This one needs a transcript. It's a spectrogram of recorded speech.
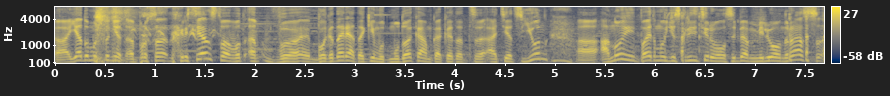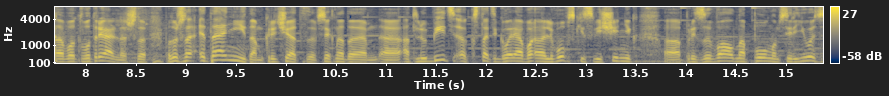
А, я думаю, что нет. А Просто христианство, вот а, в- благодаря таким вот мудакам, как этот э, отец Йон, а, оно и поэтому дискредитировало себя миллион раз. А Вот, вот реально, что. Потому что это они там кричат, всех надо э, отлюбить. Кстати говоря, львовский священник призывал на полном серьезе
